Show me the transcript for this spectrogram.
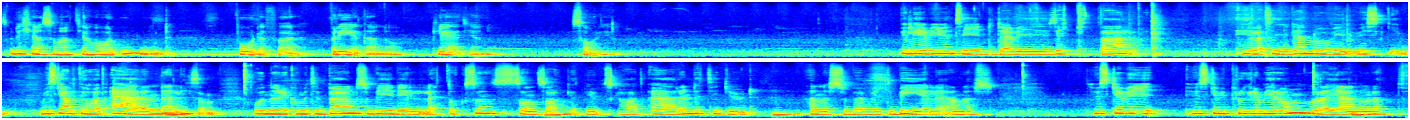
Så det känns som att jag har ord både för vreden och glädjen och sorgen. Vi lever ju i en tid där vi jäktar hela tiden och vi, vi, ska, vi ska alltid ha ett ärende. Mm. Liksom. Och när det kommer till bön så blir det lätt också en sån sak Mm. att vi ska ha ett ärende till Gud. Mm. Annars så behöver vi inte be eller annars... Hur ska vi, hur ska vi programmera om våra hjärnor Mm. att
